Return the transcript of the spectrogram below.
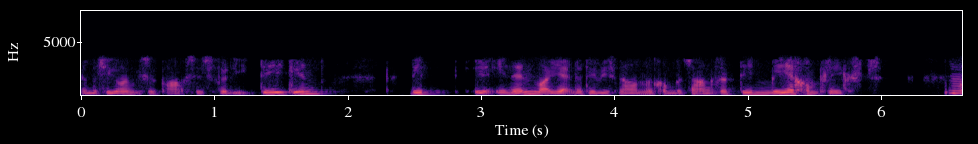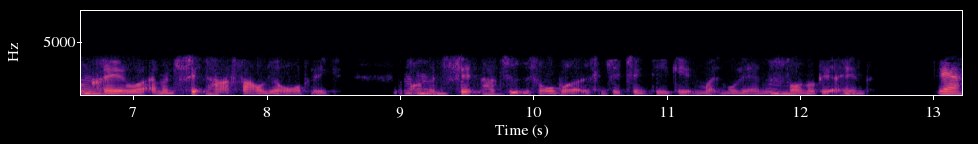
matematikundervisningspraksis, fordi det er igen lidt en anden variant af det, vi snakker om med kompetencer. Det er mere komplekst og Mm. kræver, at man selv har et fagligt overblik, og at Mm. man selv har tid i forberedelsen til at tænke det igennem og alt muligt andet, Mm. for at nå derhen. Ja.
